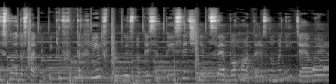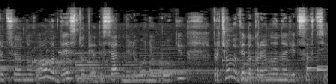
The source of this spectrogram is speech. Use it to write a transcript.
Існує достатньо видів птахів, приблизно 10 тисяч, і це багато різноманіття еволюціонувало десь 150 мільйонів років, причому відокремлено від савців.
